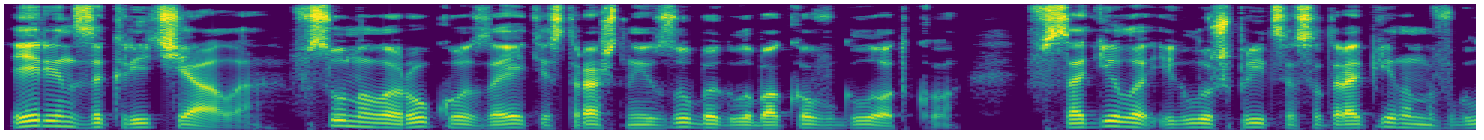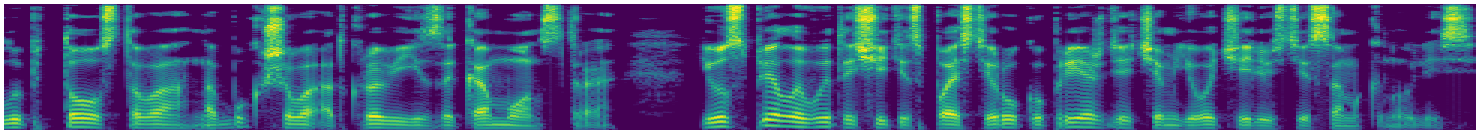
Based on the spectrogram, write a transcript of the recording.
Эрин закричала, всунула руку за эти страшные зубы глубоко в глотку, всадила иглу шприца с атропином вглубь толстого, набухшего от крови языка монстра и успела вытащить из пасти руку прежде, чем его челюсти сомкнулись.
